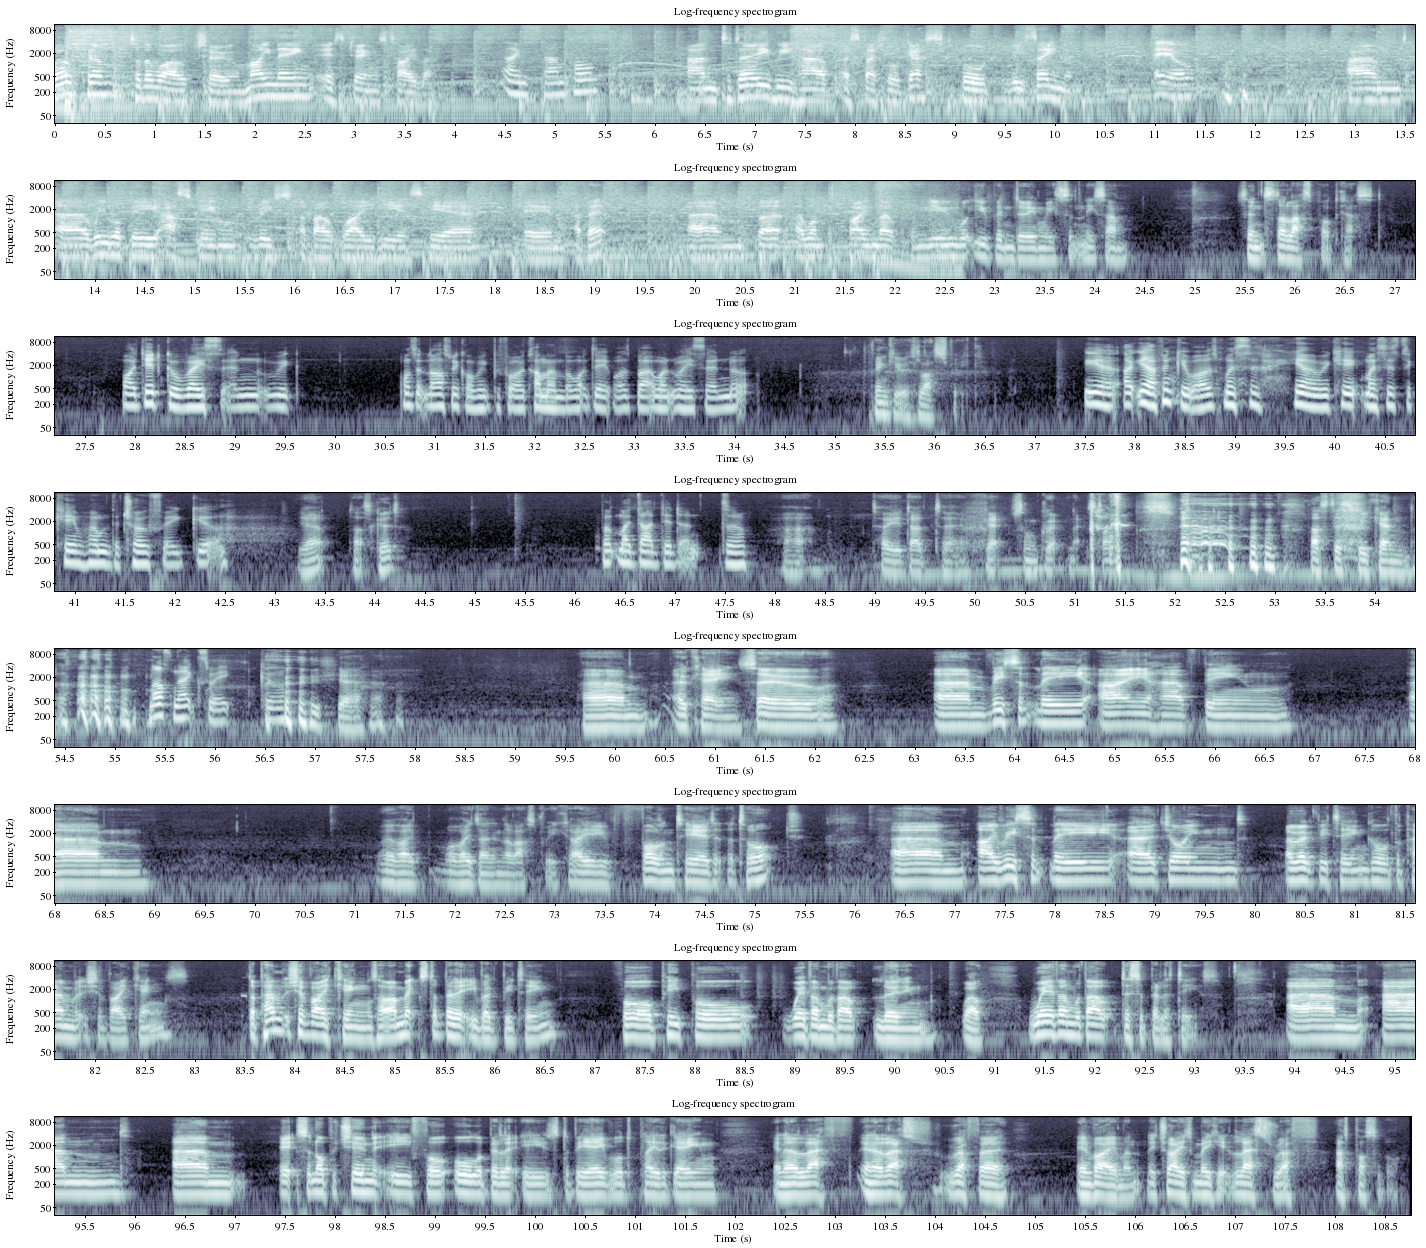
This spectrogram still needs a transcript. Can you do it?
Welcome to the Wild Show. My name is James Tyler, I'm Sam Paul. and today we have a special guest called Rhys Ayman. Heyo. and uh, we will be asking Rhys about why he is here in a bit. Um, but I want to find out from you what you've been doing recently, Sam, since the last podcast. Well, I did go racing week. Was it last week or week before? I can't remember what day it was, but I went racing. I think it was last week. Yeah, I, yeah, I think it was. My sis, yeah, we came. My sister came home with the trophy, yeah, Yeah, that's good. but my dad didn't. So Uh, tell your dad to get some grip next time. that's this weekend. that's next week. uh, yeah. Um, okay, so um, recently I have been. Um, what have I what have I done in the last week? I volunteered at the Torch. Um, I recently uh, joined a rugby team called the Pembrokeshire Vikings. The Pembrokeshire Vikings are a mixed ability rugby team for people with and without learning, well, with and without disabilities. Um, and um, it's an opportunity for all abilities to be able to play the game in a less in a less rougher environment. They try to make it less rough as possible,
